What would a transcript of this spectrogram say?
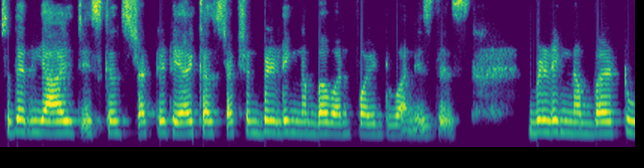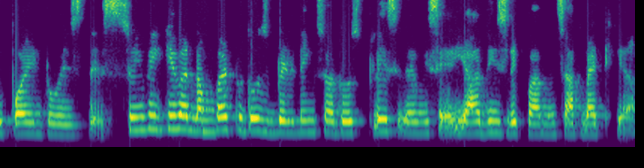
So then yeah it is constructed AI construction building number 1.1 is this. Building number 2.2 is this. So we give a number to those buildings or those places and we say yeah these requirements are met here.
